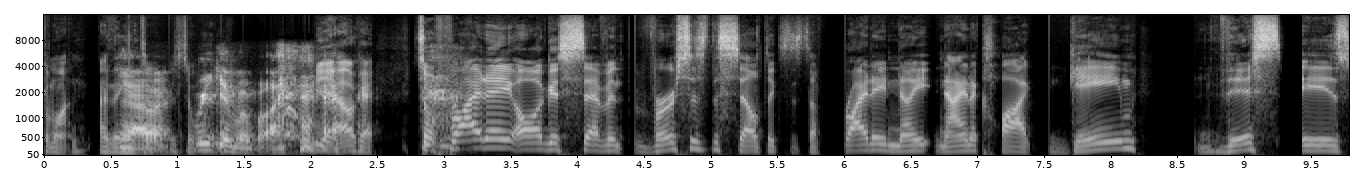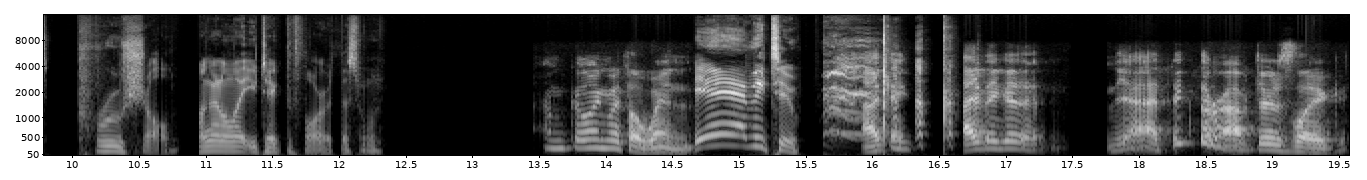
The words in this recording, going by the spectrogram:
come on. I think yeah, it's, a, it's a we can move on. yeah. Okay. So Friday, August 7th versus the Celtics. It's a Friday night, 9 o'clock game. This is crucial. I'm going to let you take the floor with this one. I'm going with a win. Yeah, me too. I think, I think, uh, yeah, I think the Raptors, like,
